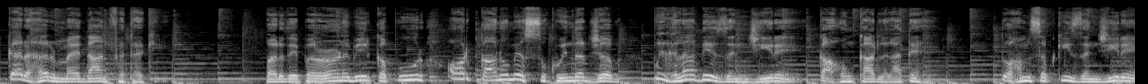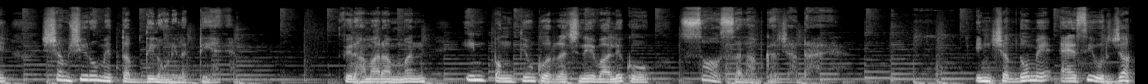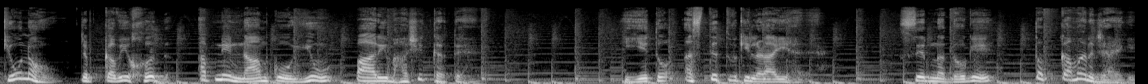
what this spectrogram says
कर हर मैदान फतेह की। पर्दे पर रणबीर कपूर और कानों में सुखविंदर जब पिघला दे जंजीरें का हुंकार लगाते हैं तो हम सबकी जंजीरें शमशीरों में तब्दील होने लगती हैं। फिर हमारा मन इन पंक्तियों को रचने वाले को सौ सलाम कर जाता है। इन शब्दों में ऐसी ऊर्जा क्यों ना हो जब कवि खुद अपने नाम को यूँ पारिभाषित करते हैं? ये तो अस्तित्व की लड़ाई है। सिर न दोगे तो कमर जाएगी।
